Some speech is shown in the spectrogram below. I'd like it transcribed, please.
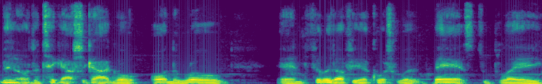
been able to take out Chicago on the road, and Philadelphia, of course, will advance to play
